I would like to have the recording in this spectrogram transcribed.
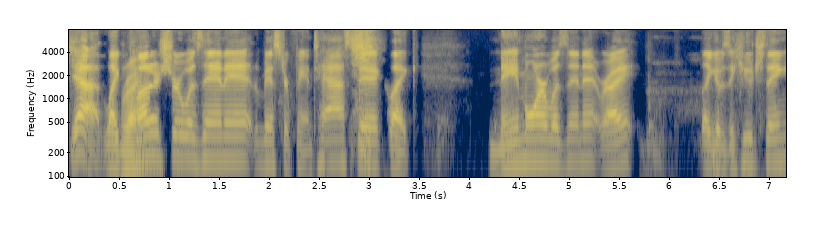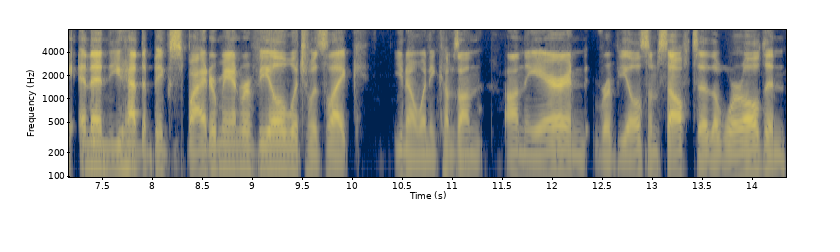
Yeah, like Right. Punisher was in it, Mr. Fantastic, like Namor was in it, right? Like it was a huge thing. And then you had the big Spider-Man reveal, which was like, you know, when he comes on on the air and reveals himself to the world. And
